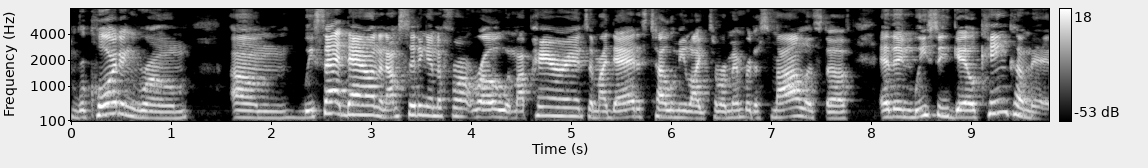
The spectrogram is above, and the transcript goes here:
recording room, um, we sat down and I'm sitting in the front row with my parents and my dad is telling me like to remember to smile and stuff. And then we see Gayle King come in.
